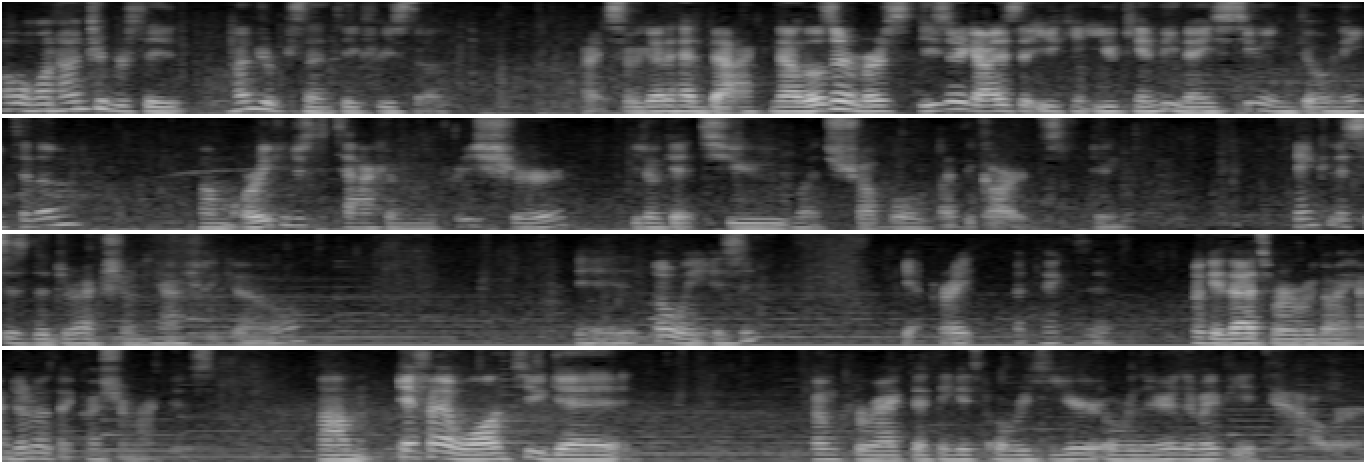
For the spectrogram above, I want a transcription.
oh, 100%, 100% take free stuff. Alright, so we gotta head back. Now those are merc these are guys that you can you can be nice to and donate to them. Um, or you can just attack them. I'm pretty sure you don't get too much trouble by the guards doing I think this is the direction we have to go. It, oh wait, is it? Yeah, right. What the heck is it? Okay, that's where we're going. I don't know what that question mark is. Um, if I want to get, if I'm correct, I think it's over here, over there. There might be a tower.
